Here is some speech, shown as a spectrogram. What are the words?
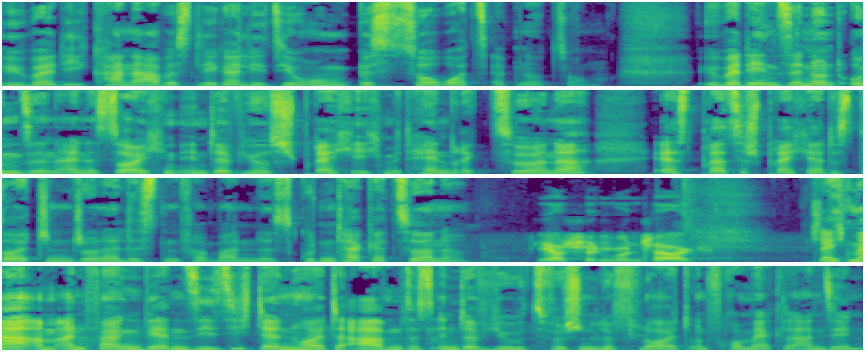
über die Cannabis-Legalisierung bis zur WhatsApp-Nutzung. Über den Sinn und Unsinn eines solchen Interviews spreche ich mit Hendrik Zörner. Er ist Pressesprecher des Deutschen Journalistenverbandes. Guten Tag, Herr Zörner. Ja, schönen guten Tag. Gleich mal am Anfang, werden Sie sich denn heute Abend das Interview zwischen Le Floyd und Frau Merkel ansehen?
